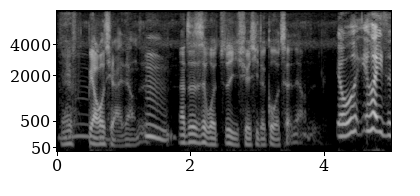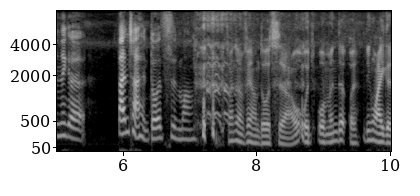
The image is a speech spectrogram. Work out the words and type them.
你会飙起来这样子。嗯，那这是我自己学习的过程，这样子。有会一直那个。帆船很多次吗？翻船非常多次啊！我我我们的呃另外一个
